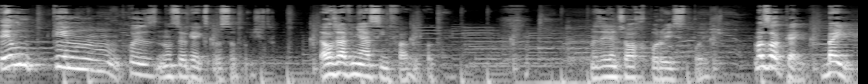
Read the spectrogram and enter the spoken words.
tem um pequeno coisa, não sei o que é que se passou com isto. Ela já vinha assim de fábrica. Mas a gente só reparou isso depois. Mas ok, bem.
